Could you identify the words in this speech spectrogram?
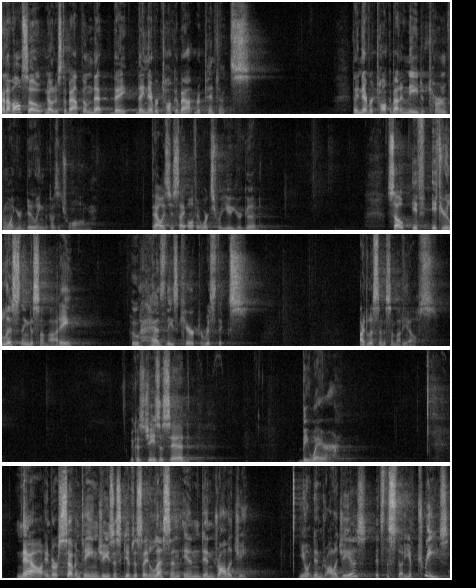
And I've also noticed about them that they, they never talk about repentance. They never talk about a need to turn from what you're doing because it's wrong. They always just say, oh, if it works for you, you're good. So if, if you're listening to somebody who has these characteristics, I'd listen to somebody else. Because Jesus said, Beware. Now, in verse 17, Jesus gives us a lesson in dendrology. You know what dendrology is? It's the study of trees.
